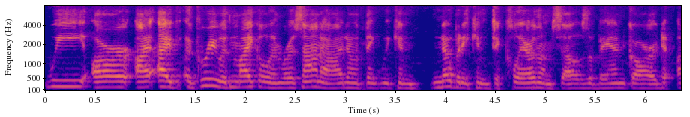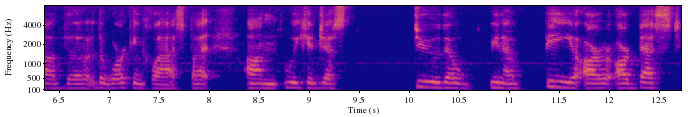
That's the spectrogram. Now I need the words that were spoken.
we are. I, I, agree with Michael and Rosanna. I don't think we can. Nobody can declare themselves a vanguard of the the working class, but um, we can just do the you know be our our best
